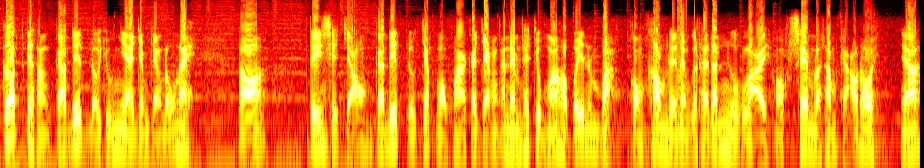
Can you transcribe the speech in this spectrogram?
kết cái thằng Cadiz đội chủ nhà trong trận đấu này. Đó tiến sẽ chọn Cadiz được chấp một hòa cả trận. Anh em thấy trùng máu hợp với anh em vào còn không thì anh em có thể đánh ngược lại hoặc xem là tham khảo thôi nha.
